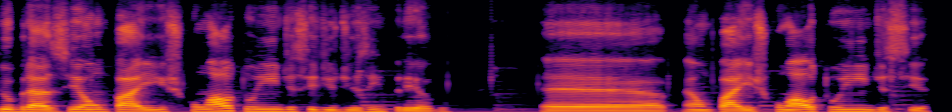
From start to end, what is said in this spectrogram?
que o Brasil é um país com alto índice de desemprego, é, é um país com alto índice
